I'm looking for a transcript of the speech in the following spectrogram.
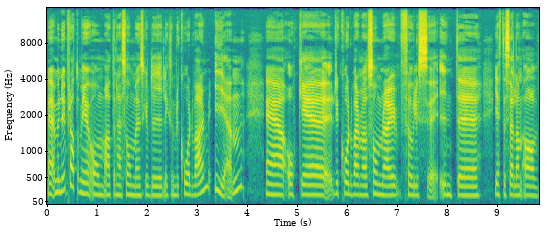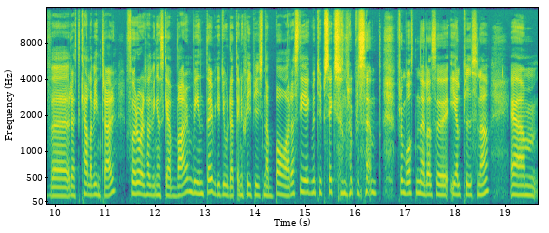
Eh, men nu pratar man ju om att den här sommaren ska bli liksom rekordvarm igen. Och rekordvarma somrar följs inte jättesällan av rätt kalla vintrar. Förra året hade vi en ganska varm vinter, vilket gjorde att energipriserna bara steg med typ 600 procent från botten, eller alltså elpriserna. Ehm,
